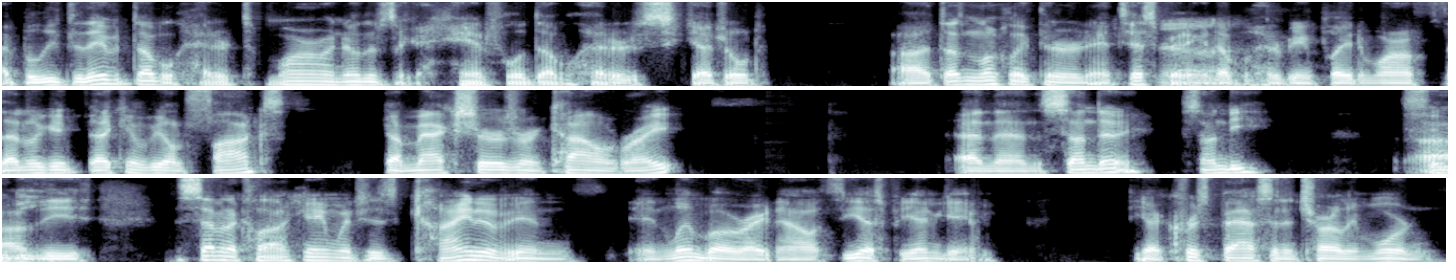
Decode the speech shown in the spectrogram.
I believe. Do they have a doubleheader tomorrow? I know there's like a handful of doubleheaders scheduled. Uh, it doesn't look like they're anticipating No. a doubleheader being played tomorrow. That'll get that can be on Fox. Got Max Scherzer and Kyle Wright, and then Sunday, Sunday, uh, the seven o'clock game, which is kind of in in limbo right now. It's the ESPN game. You got Chris Bassitt and Charlie Morton,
